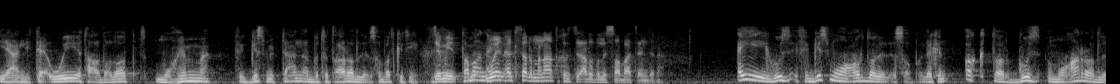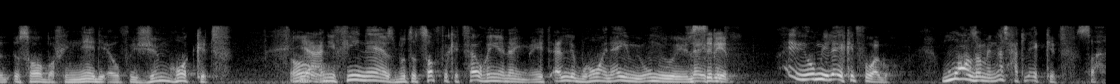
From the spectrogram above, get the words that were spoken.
يعني تقوية عضلات مهمة في الجسم بتاعنا بتتعرض لإصابات كتير. جميل. طبعاً وين أكثر المناطق اللي تتعرض للإصابات عندنا؟ أي جزء في الجسم هو عرضة للإصابة لكن أكتر جزء معرض للإصابة في النادي أو في الجيم هو الكتف. أوه. يعني في ناس بتتصاب في كتفها وهي نايمة يتقلب وهو نايم يقوم يلاقي السرير. كتف. يقوم يلاقي كتف وجهه. معظم الناس هتلاقي الكتف. صح.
